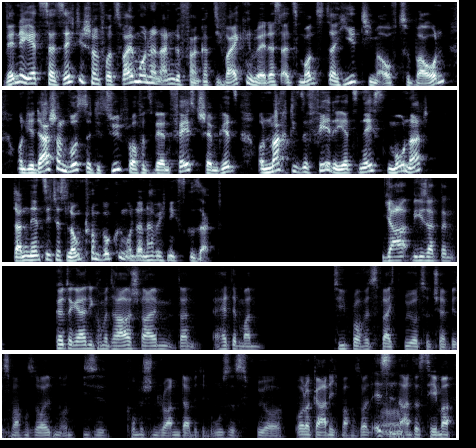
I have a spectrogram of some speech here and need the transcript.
wenn ihr jetzt tatsächlich schon vor zwei Monaten angefangen habt, die Viking Raiders als Monster Heal Team aufzubauen und ihr da schon wusstet, die Street Profits wären Face Champions und macht diese Fehde jetzt nächsten Monat, dann nennt sich das Long-Term Booking und dann habe ich nichts gesagt. Ja, wie gesagt, dann könnt ihr gerne in die Kommentare schreiben, dann hätte man Street Profits vielleicht früher zu Champions machen sollten und diese komischen Run da mit den Usos früher oder gar nicht machen sollten. Ist oh. ein anderes Thema.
